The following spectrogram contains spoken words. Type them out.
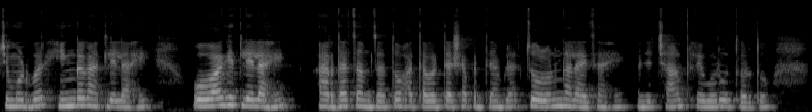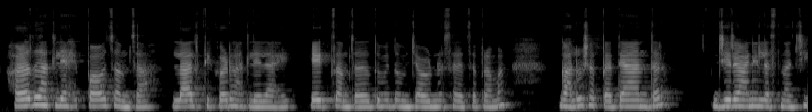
चिमूटभर हिंग घातलेला आहे. ओवा घेतलेला आहे. अर्धा चमचा. तो हातावरती अशा पद्धतीने आपल्याला चोळून घालायचा आहे. म्हणजे छान फ्लेवर उतरतो. हळद घातली आहे पाव चमचा. लाल तिखट घातलेला आहे. एक चमचा. तर तुम्ही तुमच्या आवडीनुसार प्रमाण घालू शकता. त्यानंतर जिरं आणि लसणाची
